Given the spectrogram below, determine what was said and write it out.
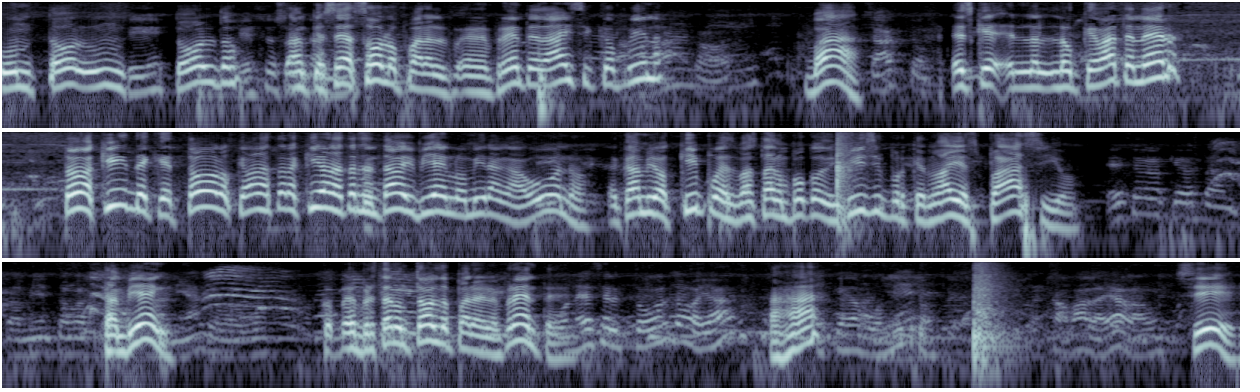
un, tol, un Sí, toldo, aunque sea solo para el enfrente de Icy, ¿qué opina? Va. Exacto. Es que lo, lo que va a tener todo aquí, de que todos los que van a estar aquí van a estar sentados y bien lo miran a uno. En cambio aquí pues va a estar un poco difícil porque no hay espacio. Eso es lo que yo tam- también estaba También. Prestar un toldo para el enfrente. Pones el toldo allá, Ajá. queda bonito. Cabal. Sí.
